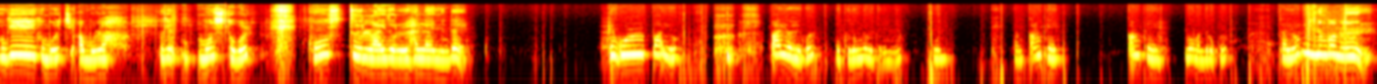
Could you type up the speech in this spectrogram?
요게 그 뭐였지? 아 몰라. 여기 몬스터볼? 고스트 라이더를 하려 했는데 해골 파이어. 파이어 해골? 네 그 정도로 되겠네요. 이건 그냥 깡패. 깡패로 만들었고요. 자 여기 있는 거는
